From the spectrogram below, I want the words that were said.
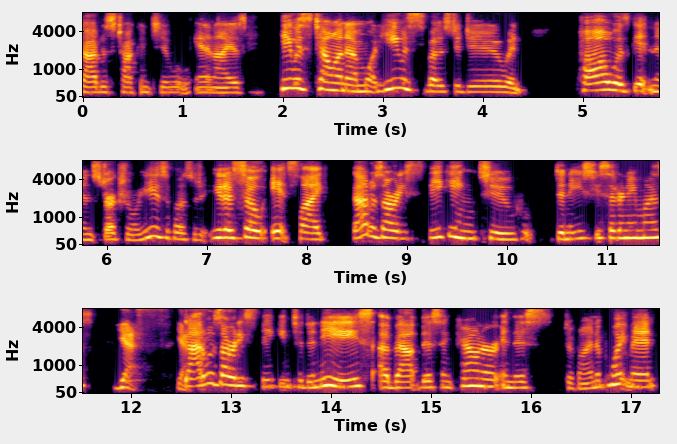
God was talking to Ananias. He was telling him what he was supposed to do and Paul was getting instruction where he was supposed to do, you know, so it's like God was already speaking to Denise, you said her name was? Yes. yes. God was already speaking to Denise about this encounter and this divine appointment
